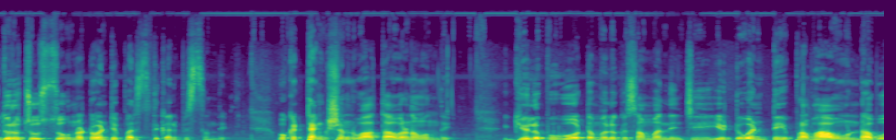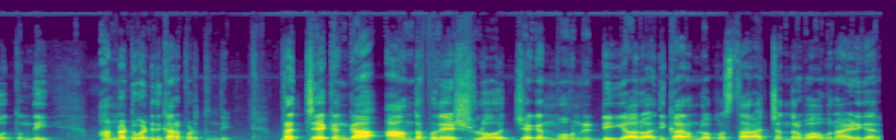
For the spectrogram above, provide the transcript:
ఎదురు చూస్తూ ఉన్నటువంటి పరిస్థితి కనిపిస్తుంది. ఒక టెన్షన్ వాతావరణం ఉంది. గెలుపు ఓటములకు సంబంధించి ఎటువంటి ప్రభావం ఉండబోతుంది అన్నటువంటిది కనపడుతుంది. ప్రత్యేకంగా ఆంధ్రప్రదేశ్లో జగన్మోహన్ రెడ్డి గారు అధికారంలోకి వస్తారా? చంద్రబాబు నాయుడు గారి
